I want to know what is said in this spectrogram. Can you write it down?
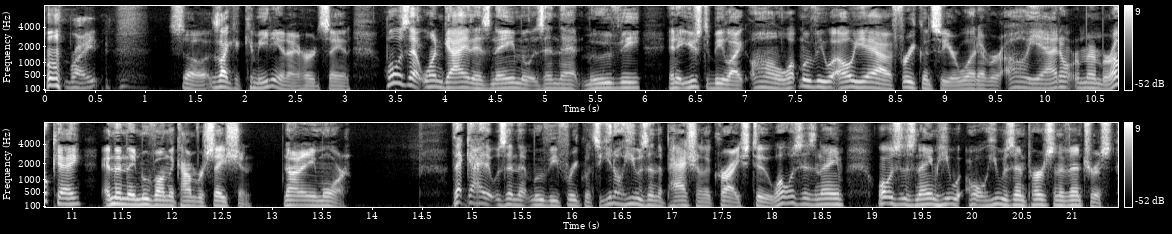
Right. So it's like a comedian I heard saying, "What was that one guy? His name that was in that movie, and it used to be like, oh, what movie? Oh yeah, Frequency or whatever. Oh yeah, I don't remember. Okay, and then they move on the conversation. Not anymore. That guy that was in that movie Frequency, you know, he was in the Passion of the Christ too. What was his name? What was his name? He oh, he was in Person of Interest.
